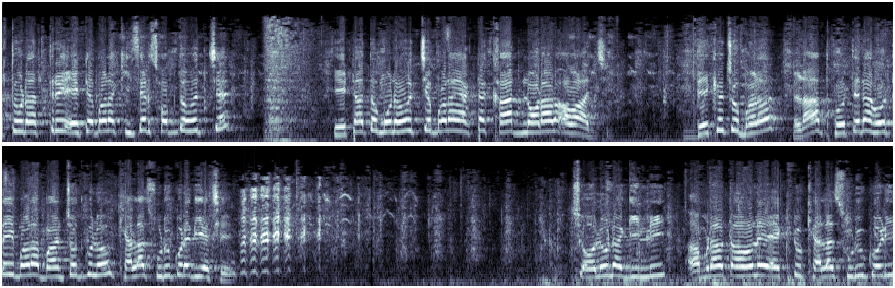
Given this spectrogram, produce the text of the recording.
এত রাত্রে এটা বড়া কিসের শব্দ হচ্ছে? এটা তো মনে হচ্ছে বড়া একটা খাট নড়ার আওয়াজ। দেখেছ বাড়া রাত হতে না হতেই বাড়া বাঞ্চতগুলো খেলা শুরু করে দিয়েছে। চলো না গিন্নি আমরাও তাহলে একটু খেলা শুরু করি।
